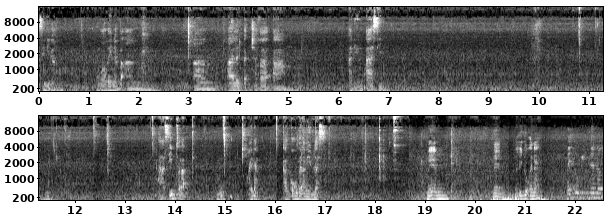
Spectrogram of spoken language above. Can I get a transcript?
Ang sinigang. Kung okay na ba ang ang alat at saka ang ano yung asim. Mm. Asim, sarap. Mm. Okay na. Kangkong na lang yung last. Ma'am, ma'am, maligo ka na? May tubig na, no?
